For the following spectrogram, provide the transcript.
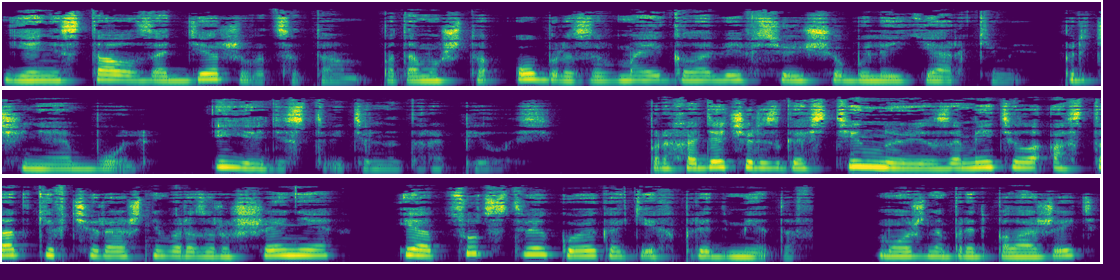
Я не стала задерживаться там, потому что образы в моей голове все еще были яркими, причиняя боль. И я действительно торопилась. Проходя через гостиную, я заметила остатки вчерашнего разрушения и отсутствие кое-каких предметов. Можно предположить,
